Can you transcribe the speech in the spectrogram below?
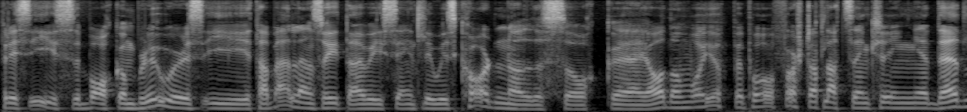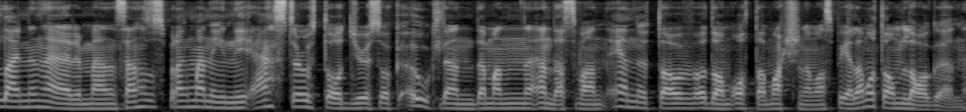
Precis, bakom Brewers i tabellen så hittar vi St. Louis Cardinals och eh, ja, de var ju uppe på första platsen kring deadlinen här, men sen så sprang man in i Astros, Dodgers och Oakland där man endast vann en utav de åtta matcherna man spelar mot de lagen.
